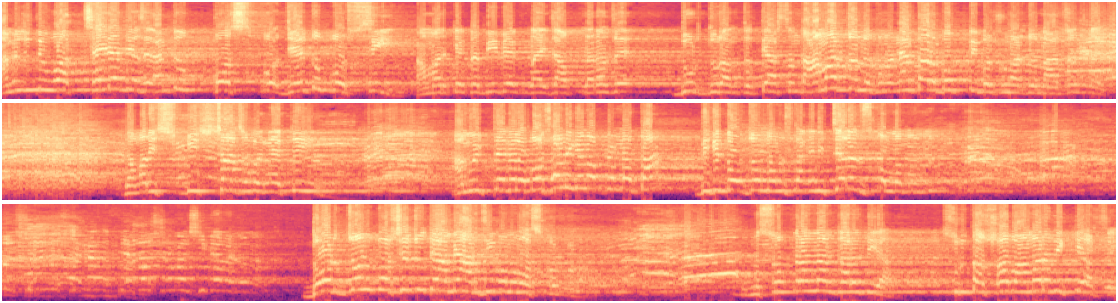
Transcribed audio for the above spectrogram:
আমি যদি ওয়াজ ছাইরা দিয়েছি আমি তো যেহেতু বসছি আমার কি একটা বিবেক নাই যে আপনারা যে দূর দূরান্ত আসছেন? আমার জন্য কোনো নেতার বক্তব্য শোনার জন্য আসেন নাই। আমার বিশ্বাস এবং একটি আমি উঠতে গেলে বসানি কেন আপনার নেতা? দেখি দশজন মানুষ তাকে চ্যালেঞ্জ করলাম আমি। দশজন বসে যদি আমি আর জীবন বাস করব না। শুক্রাঙ্গান গাড়ি দিয়া, শ্রোতা সব আমার দিকে আছে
